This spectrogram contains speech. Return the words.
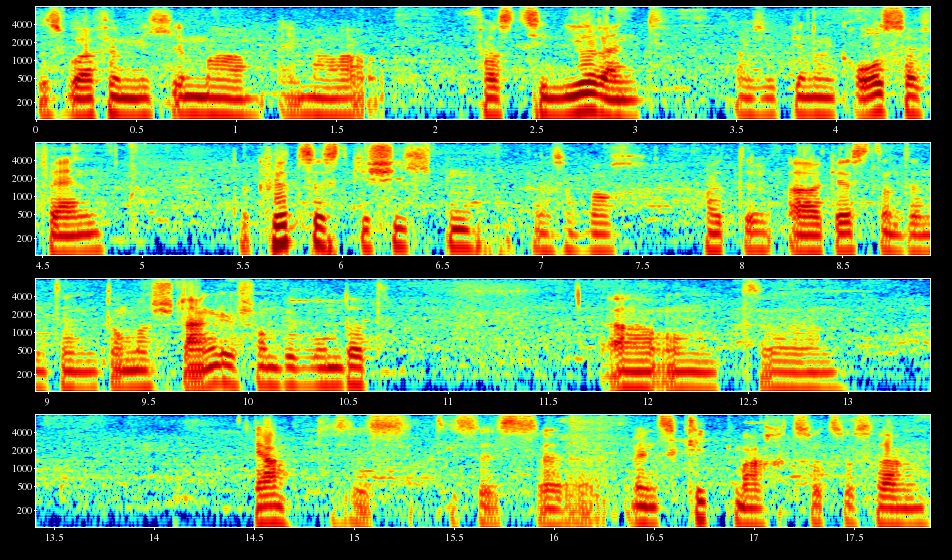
das war für mich immer, immer faszinierend. Also ich bin ein großer Fan der Kürzestgeschichten, also auch heute, äh, gestern den, den, Thomas Stangl schon bewundert. Äh, und äh, ja, dieses, dieses äh, wenn es Klick macht sozusagen,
